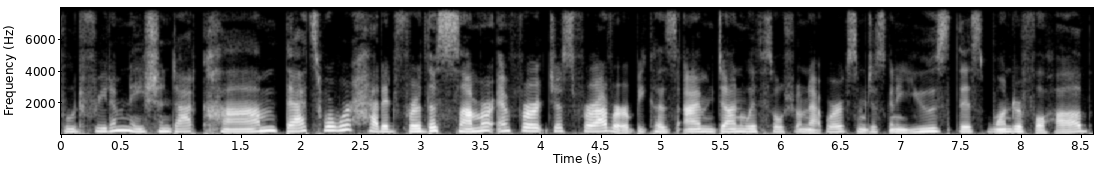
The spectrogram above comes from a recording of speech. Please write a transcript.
foodfreedomnation.com. That's where we're headed for the summer and for just forever because I'm done with social networks. I'm just going to use this wonderful hub.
